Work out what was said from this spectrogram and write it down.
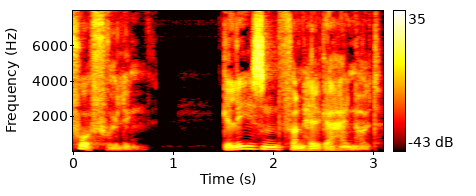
Vorfrühling. Gelesen von Helga Heinold.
